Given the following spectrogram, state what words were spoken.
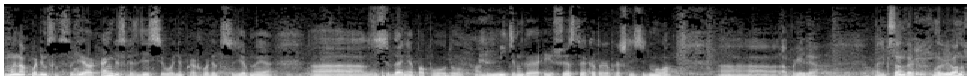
Мы находимся в суде Архангельска. Здесь сегодня проходят судебные э, заседания по поводу митинга и шествия, которые прошли 7 э, апреля. Александр Ларионов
